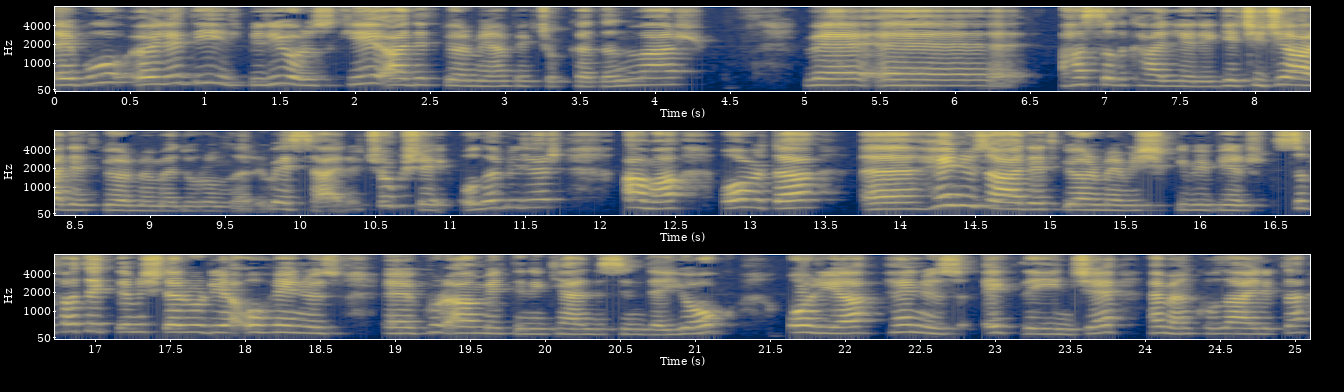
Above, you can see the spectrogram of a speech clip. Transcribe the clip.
E, bu öyle değil. Biliyoruz ki adet görmeyen pek çok kadın var ve e, hastalık halleri, geçici adet görmeme durumları vesaire çok şey olabilir. Ama orada e, henüz adet görmemiş gibi bir sıfat eklemişler oraya. O henüz e, Kur'an metninin kendisinde yok. Oraya henüz ekleyince hemen kolaylıkla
